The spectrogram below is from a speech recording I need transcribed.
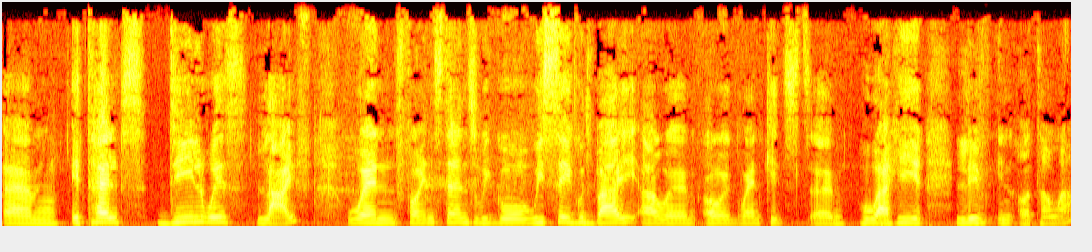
um, it helps deal with life when, for instance, we go we say goodbye. Our our grandkids um, who are here live in Ottawa.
